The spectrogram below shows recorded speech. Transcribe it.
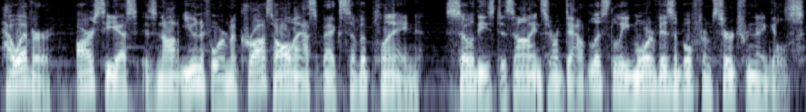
However, RCS is not uniform across all aspects of a plane, so these designs are doubtlessly more visible from certain angles.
